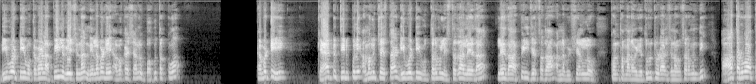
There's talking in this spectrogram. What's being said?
డిఓటి ఒకవేళ అప్పీలు వేసినా నిలబడే అవకాశాలు బహు తక్కువ. కాబట్టి క్యాట్ తీర్పుని అమలు చేస్తా డిఓటీ ఉత్తర్వులు ఇస్తుందా లేదా లేదా అప్పీల్ చేస్తుందా అన్న విషయంలో కొంత మనం ఎదురు చూడాల్సిన అవసరం ఉంది. ఆ తర్వాత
